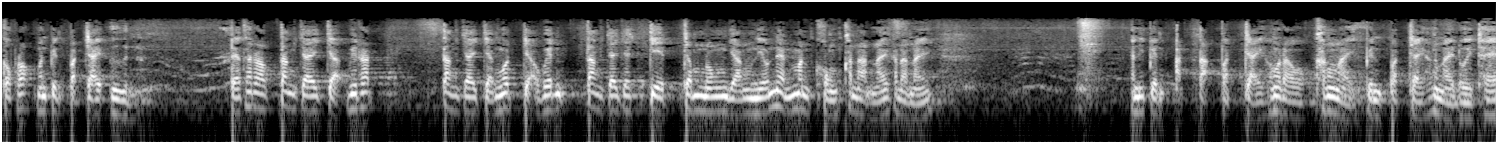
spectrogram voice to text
ก็เพราะมันเป็นปัจจัยอื่น แต่ถ้าเราตั้งใจจะวิรัตตั้งใจจะงดจะเว้น ตั้งใจจะเจตจำนงอย่างเหนียวแน่นมั่นคงขนาดไหนขนาดไหน อันนี้เป็นอัตตะปัจจัยของเราข้างในเป็นปัจจัยข้างในโดยแท้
